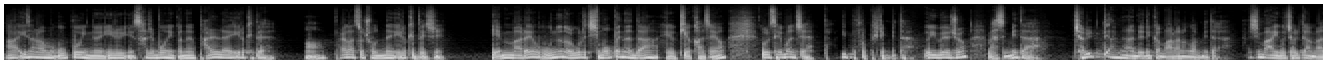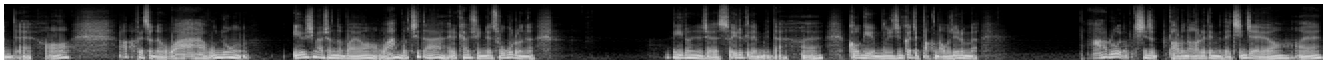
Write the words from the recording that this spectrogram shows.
아 이 사람 웃고 있는 이 사진 보니까는 발래 이렇게 돼. 어 밝아서 좋네 이렇게 되지. 옛말에 웃는 얼굴에 침 못 뱉는다 이거 기억하세요. 그리고 세 번째 바디 프로필입니다. 의외죠? 맞습니다. 절대 하면 안 되니까 말하는 겁니다. 하지 마 이거 절대 하면 안 돼. 어 앞에서는 와 운동 열심히 하셨나 봐요. 와 멋지다 이렇게 할 수 있는데 속으로는 이런 여자였어 이렇게 됩니다. 예. 거기에 문신까지 빡 나오죠 이러면 바로 진짜 바로 나가야 됩니다. 진짜예요. 예.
